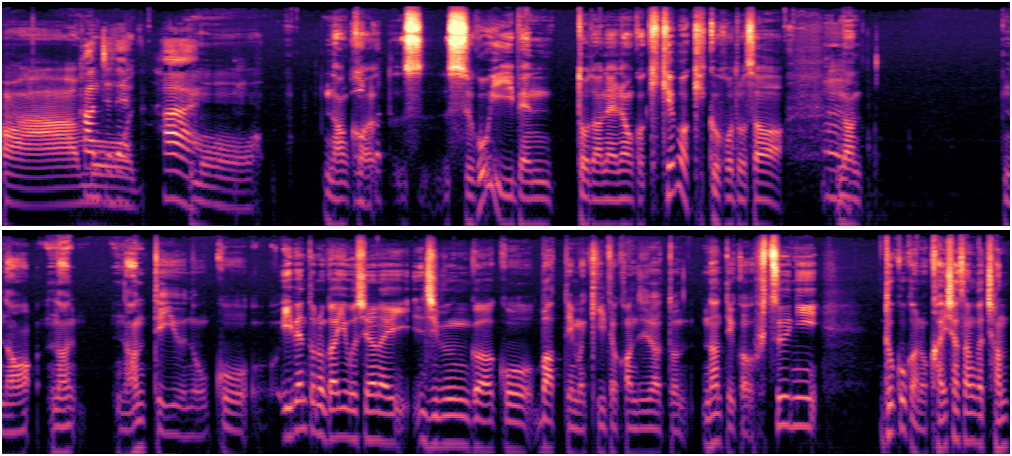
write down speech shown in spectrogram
感じで、もうはい。もうなんかすすごいイベントだねなんか聞けば聞くほどさ、なんなななんていうの？こうイベントの概要を知らない自分がこうバッて今聞いた感じだとなんていうか普通にどこかの会社さんがちゃん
